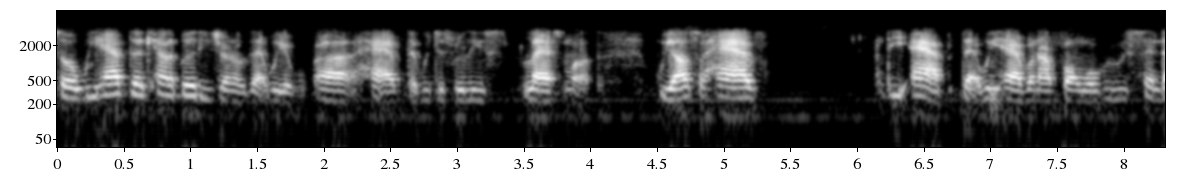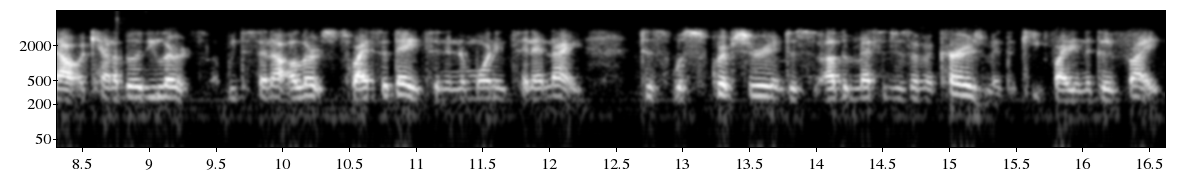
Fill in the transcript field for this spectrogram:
so we have the accountability journal that we uh, have that we just released last month. We also have the app that we have on our phone where we send out accountability alerts. We just send out alerts twice a day, 10 in the morning, 10 at night, just with scripture and just other messages of encouragement to keep fighting the good fight.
